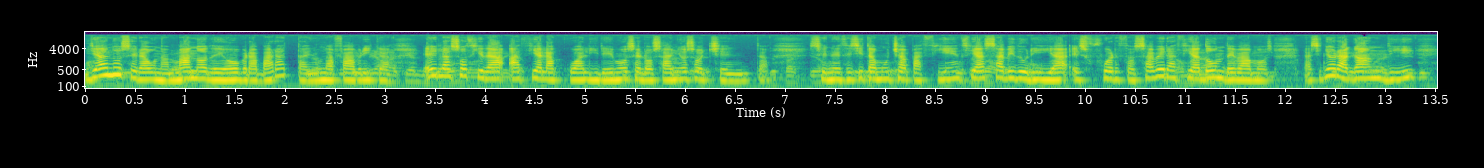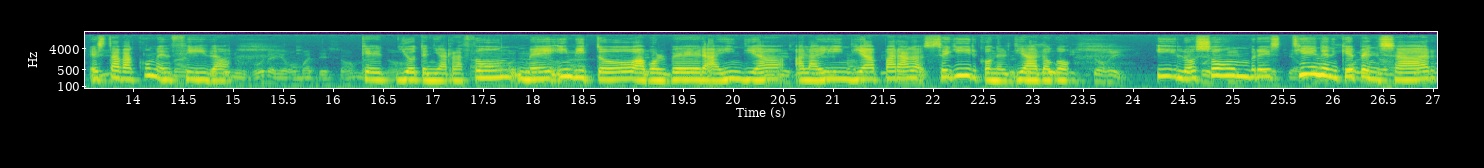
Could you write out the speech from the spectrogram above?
Ya no será una mano de obra barata en una fábrica. Es la sociedad hacia la cual iremos en los años 80. Se necesita mucha paciencia, sabiduría, esfuerzo, saber hacia dónde vamos. La señora Gandhi estaba convencida que yo tenía razón, me invitó a volver a India, a la India, para seguir con el diálogo. Y los hombres tienen que pensar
